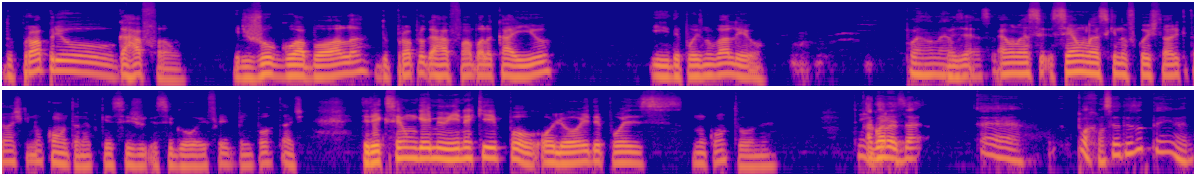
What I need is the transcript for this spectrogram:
do próprio garrafão. Ele jogou a bola do próprio garrafão, a bola caiu e depois não valeu. pô, não lembro Mas é, é um lance, se é um lance que não ficou histórico, então acho que não conta, né? Porque esse, esse gol aí foi bem importante. Teria que ser um game winner que, pô, olhou e depois não contou, né? Tem Agora, da, é, pô, com certeza tem, velho.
